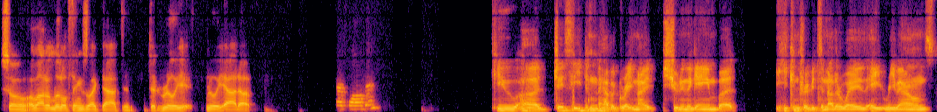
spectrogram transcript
So a lot of little things like that that that really, really add up. Eric Walden. Q, uh, JC didn't have a great night shooting the game, but he contributes in other ways eight rebounds,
